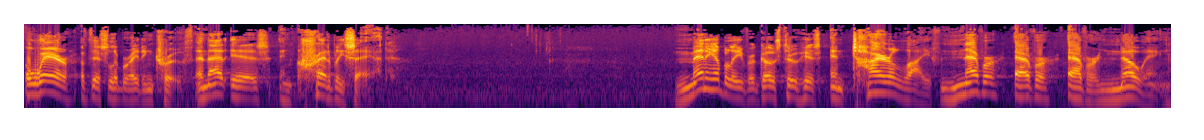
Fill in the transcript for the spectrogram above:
aware of this liberating truth, and that is incredibly sad. Many a believer goes through his entire life never, ever, ever knowing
